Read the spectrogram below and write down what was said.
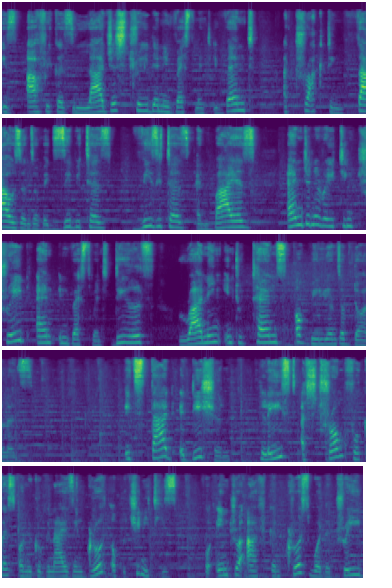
is Africa's largest trade and investment event, attracting thousands of exhibitors, visitors, and buyers, and generating trade and investment deals running into tens of billions of dollars. Its third edition placed a strong focus on recognizing growth opportunities for intra African cross border trade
